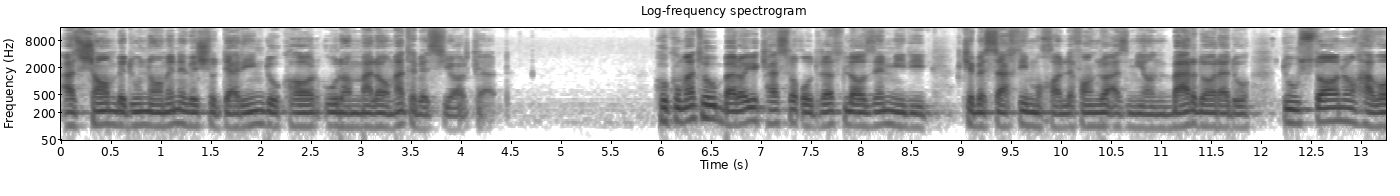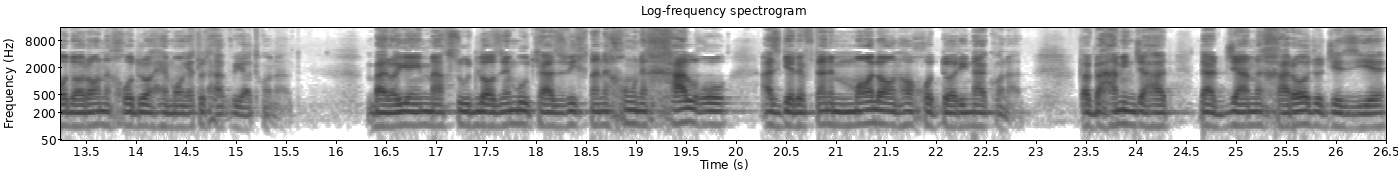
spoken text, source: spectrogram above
از شام بدون نامه نوشت و در این دو کار او را ملامت بسیار کرد. حکومت او برای کسب قدرت لازم می‌دید که به سختی مخالفان را از میان بردارد و دوستان و هواداران خود را حمایت و تقویت کند. برای این مقصود لازم بود که از ریختن خون خلق و از گرفتن مال آنها خودداری نکند و به همین جهت در جمع خراج و جزیه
